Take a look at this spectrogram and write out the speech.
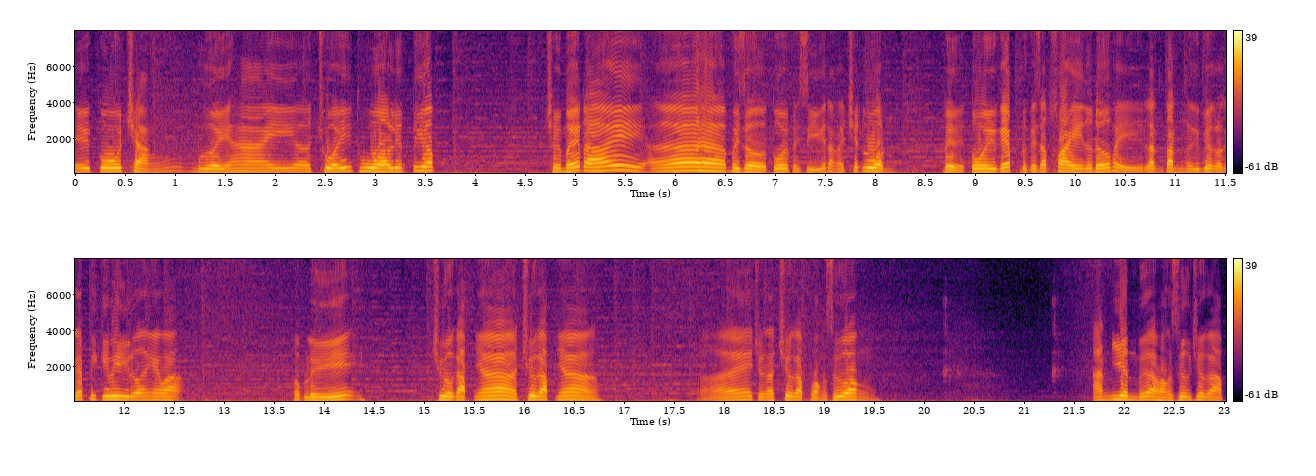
Eco trắng 12 uh, ờ, chuối thua liên tiếp. Chơi mết đấy. À, Bây giờ tôi phải dí cái thằng này chết luôn. Để tôi ghép được cái giáp xoay Tôi đỡ phải lăn tăn cái việc là ghép BKB nữa anh em ạ. Hợp lý. Chưa gặp nhá Chưa gặp nhá. Đấy chúng ta chưa gặp Hoàng Dương. An Nhiên với cả Hoàng Dương chưa gặp.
